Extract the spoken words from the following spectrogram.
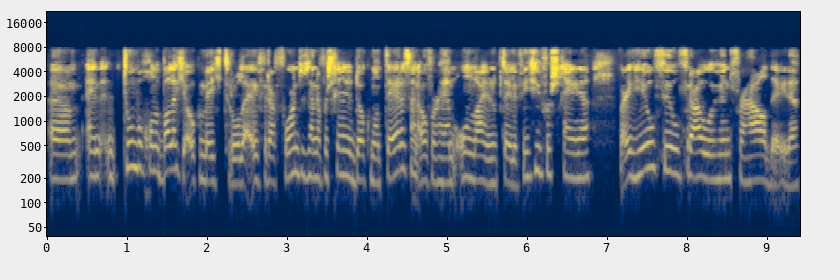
Um, en toen begon het balletje ook een beetje te rollen even daarvoor. En toen zijn er verschillende documentaires zijn over hem online en op televisie verschenen. Waarin heel veel vrouwen hun verhaal deden.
